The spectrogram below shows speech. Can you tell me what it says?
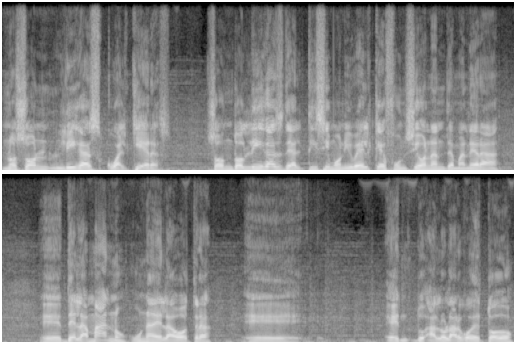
No son ligas cualquiera. Son dos ligas de altísimo nivel que funcionan de manera eh, de la mano una de la otra eh, a lo largo de todo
